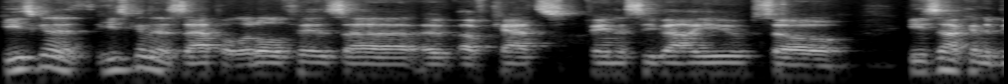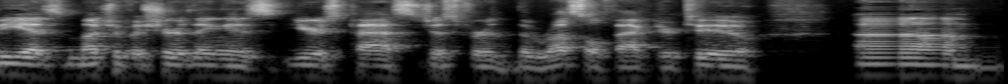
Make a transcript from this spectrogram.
he's gonna he's gonna zap a little of his uh, of KAT's fantasy value. So he's not going to be as much of a sure thing as years past, just for the Russell factor too. Um,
